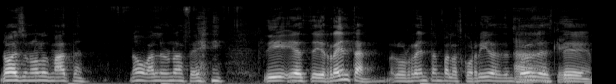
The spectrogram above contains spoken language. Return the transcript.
No, eso no los matan. No, valen una fe. Y este, rentan, los rentan para las corridas. Entonces, Ah, este.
